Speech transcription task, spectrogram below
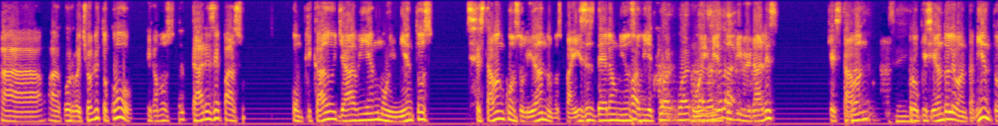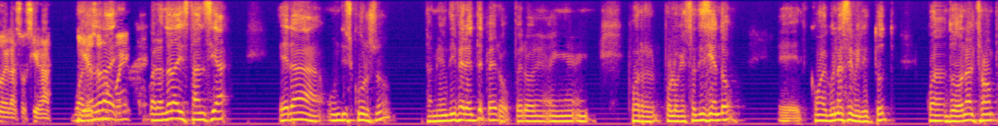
a, a Gorbachev le tocó, digamos, dar ese paso complicado. Ya habían movimientos, se estaban consolidando en los países de la Unión Soviética, movimientos la, liberales que estaban sí. propiciando el levantamiento de la sociedad. Guardando, la, no fue... guardando la distancia, era un discurso también diferente, pero, pero en, en, por, por lo que estás diciendo, eh, con alguna similitud cuando Donald Trump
